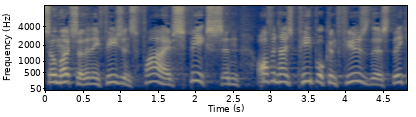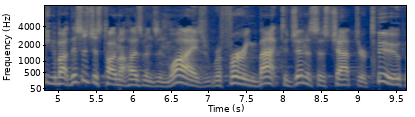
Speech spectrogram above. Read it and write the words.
So much so that Ephesians 5 speaks, and oftentimes people confuse this, thinking about this is just talking about husbands and wives, referring back to Genesis chapter 2,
